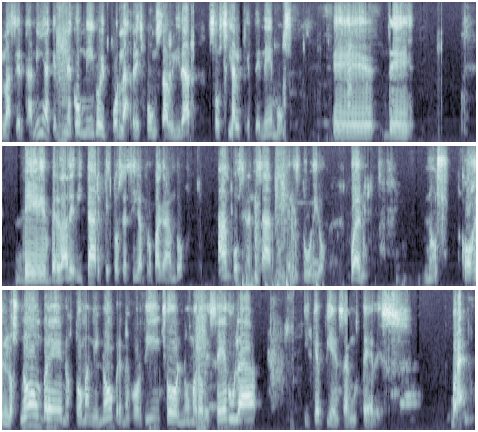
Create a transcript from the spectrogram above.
la cercanía que tiene conmigo y por la responsabilidad social que tenemos de, de, ¿verdad?, de evitar que esto se siga propagando, ambos realizaron el estudio. Bueno, nos cogen los nombres, nos toman el nombre, mejor dicho, el número de cédula. ¿Y qué piensan ustedes? Bueno,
